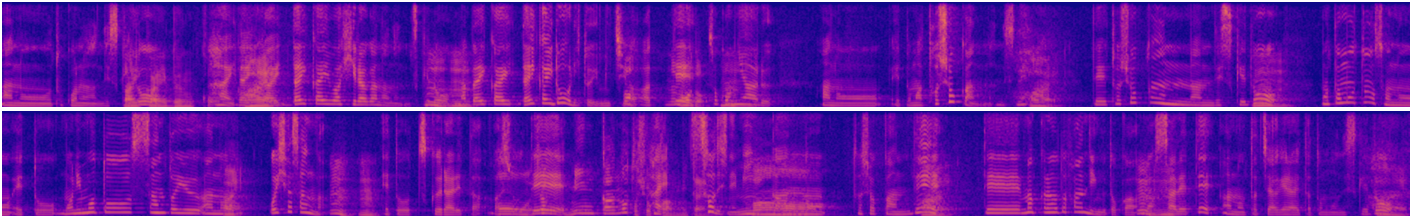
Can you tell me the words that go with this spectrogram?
あのところなんですけど大海文庫。はい、大海、大海はひらがななんですけど、うんうん。まあ、大海大海通りという道があってそこにある、あの、えっとまあ、図書館なんですね。はい。で図書館なんですけどうん。もともとその、えっと、森本さんというあの、はい。お医者さんが、うんうん。えっと、作られた場所で、民間の図書館みたいな、はい、そうですね民間の図書館で,、はい。でまあ、クラウドファンディングとかうんうん。もされて、あの立ち上げられたと思うんですけど、はい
